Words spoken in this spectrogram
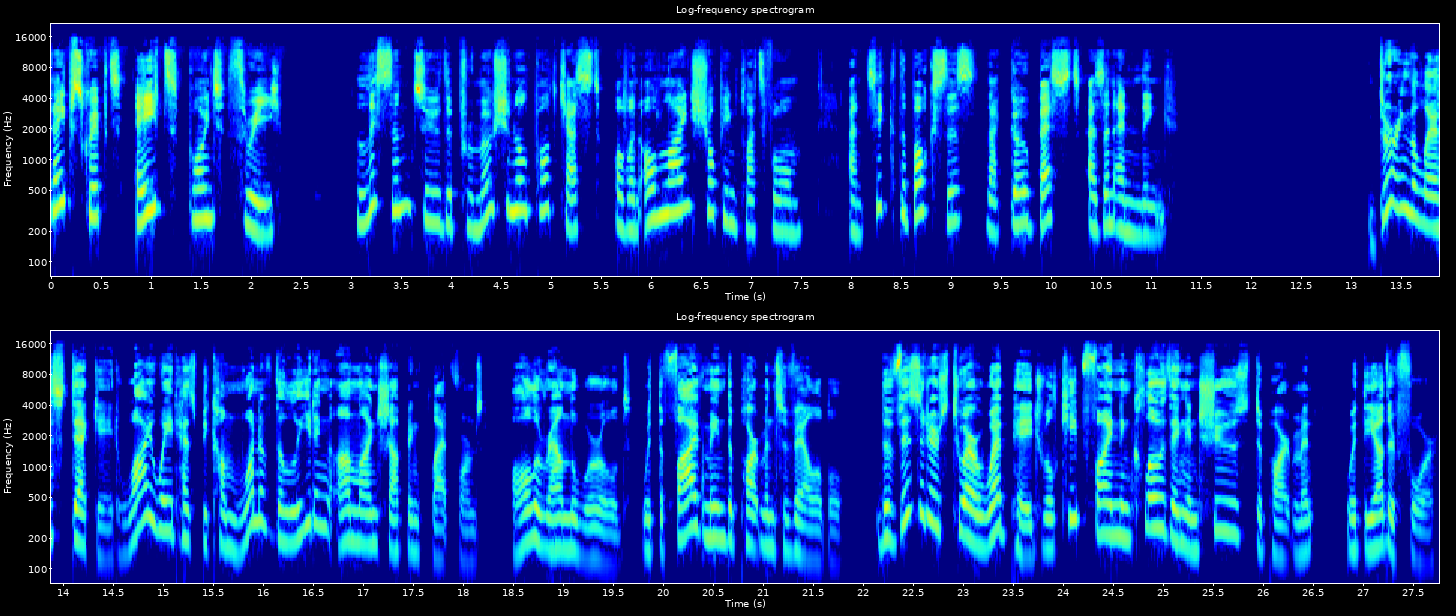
Script 8.3 Listen to the promotional podcast of an online shopping platform and tick the boxes that go best as an ending. During the last decade, YWait has become one of the leading online shopping platforms all around the world, with the five main departments available. The visitors to our webpage will keep finding clothing and shoes department with the other four,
